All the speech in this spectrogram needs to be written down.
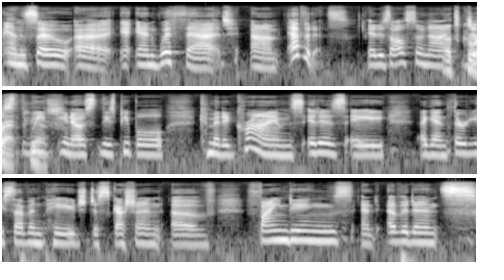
and so, uh, and with that, um, evidence. It is also not That's correct, just we, yes. you know, these people committed crimes. It is a again 37 page discussion of findings and evidence.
